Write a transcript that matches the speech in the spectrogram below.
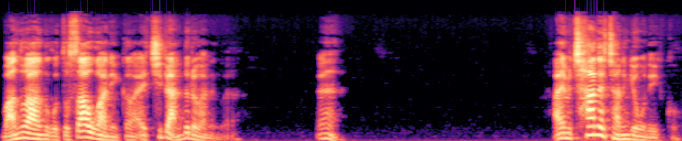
마누라하고 또 싸우고 하니까, 집에 안 들어가는 거야. 예. 아니면 차 안에서 자는 경우도 있고.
